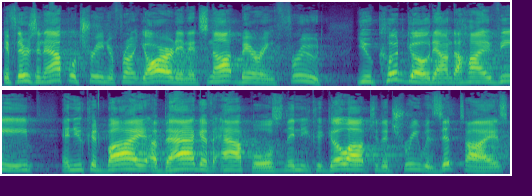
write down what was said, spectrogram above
if there's an apple tree in your front yard and it's not bearing fruit, you could go down to Hy-Vee and you could buy a bag of apples, and then you could go out to the tree with zip ties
